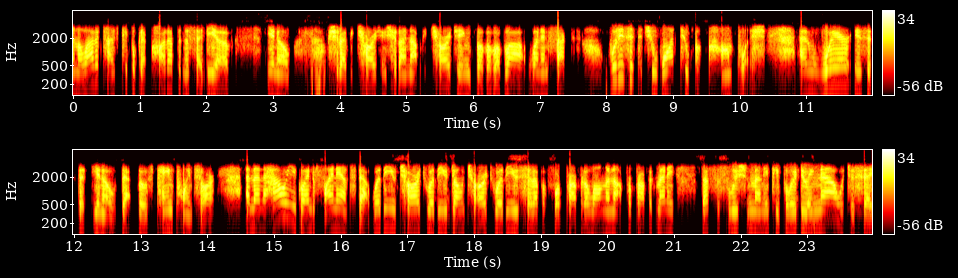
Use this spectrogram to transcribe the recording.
And a lot of times people get caught up in this idea of, you know, should I be charging? Should I not be charging? Blah, blah, blah, blah. When in fact, what is it that you want to accomplish? And where is it that, you know, that those pain points are? And then how are you going to finance that? Whether you charge, whether you don't charge, whether you set up a for profit along a not for profit many, that's the solution many people are doing now, which is say,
